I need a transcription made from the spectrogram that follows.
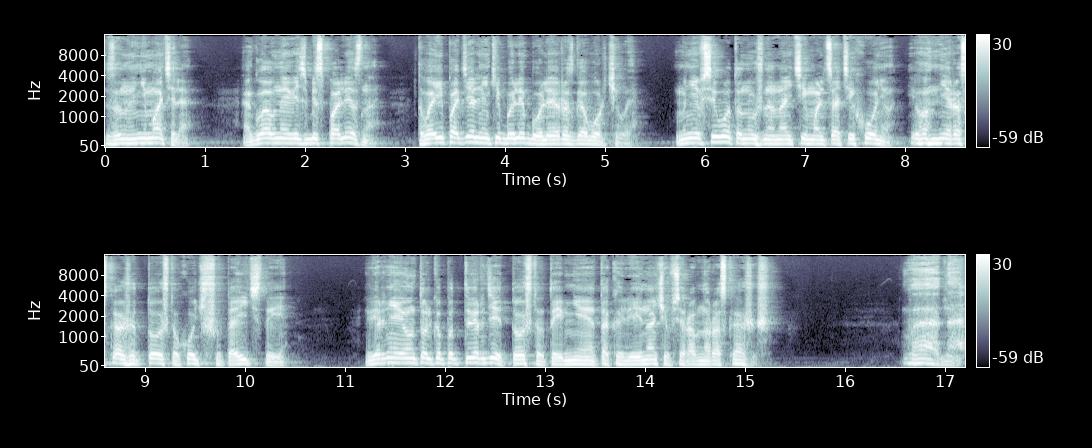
За нанимателя? А главное ведь бесполезно. Твои подельники были более разговорчивы. Мне всего-то нужно найти мальца Тихоню, и он мне расскажет то, что хочешь утаить ты. Вернее, он только подтвердит то, что ты мне так или иначе все равно расскажешь». «Ладно,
